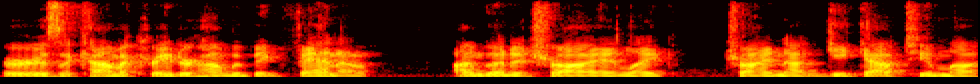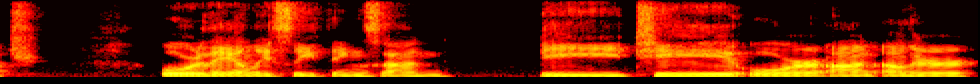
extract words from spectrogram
or is a comic creator who I'm a big fan of. I'm going to try and like try and not geek out too much. Or they only see things on BET or on other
